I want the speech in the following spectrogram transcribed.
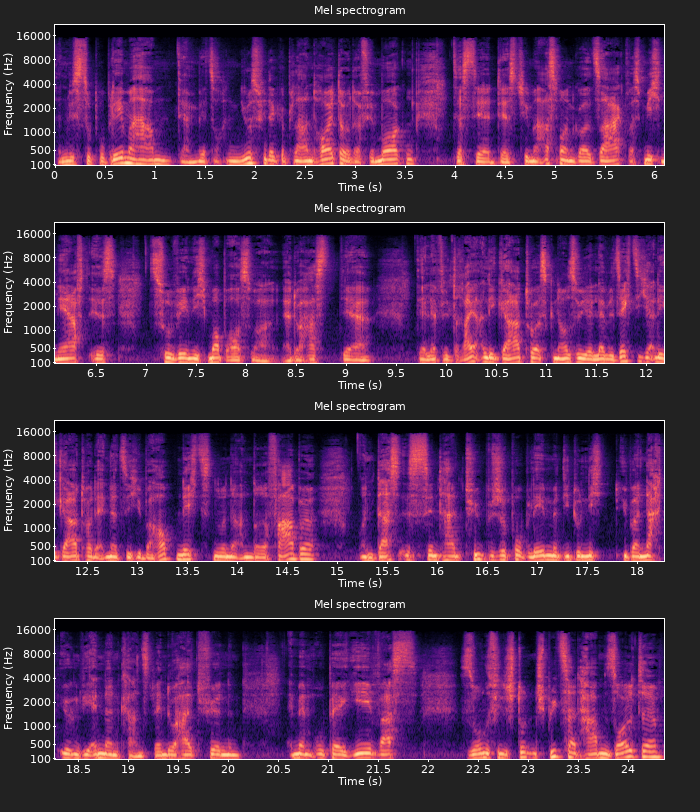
dann wirst du Probleme haben. Wir haben jetzt auch ein News wieder geplant heute oder für morgen, dass der, der Streamer Asmongold sagt, was mich nervt, ist zu wenig Mob-Auswahl. Ja, du hast der, der Level 3 Alligator ist genauso wie der Level 60 Alligator, da ändert sich überhaupt nichts, nur eine andere Farbe. Und das ist, sind halt typische Probleme, die du nicht über Nacht irgendwie ändern kannst. Wenn du halt für einen MMOPG, was so und so viele Stunden Spielzeit haben sollte,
